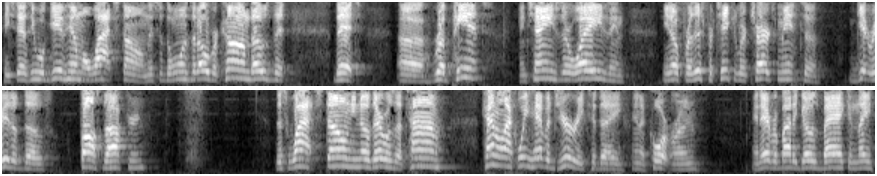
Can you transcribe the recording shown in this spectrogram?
He says he will give him a white stone. This is the ones that overcome, those that, that uh, repent and change their ways. And, you know, for this particular church meant to get rid of those false doctrine. This white stone, you know, there was a time, kind of like we have a jury today in a courtroom, and everybody goes back and they,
